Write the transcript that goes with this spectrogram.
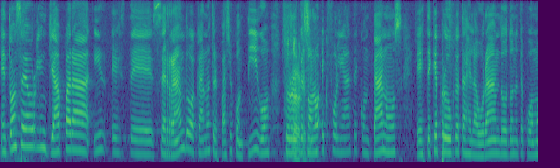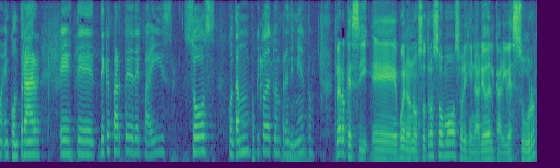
Entonces, Orlin, ya para ir este, cerrando acá nuestro espacio contigo sobre lo que, son los exfoliantes, contanos este, qué producto estás elaborando, dónde te podemos encontrar, este, de qué parte del país sos, Contamos un poquito de tu emprendimiento. Claro que sí. Eh, bueno, nosotros somos originarios del Caribe Sur.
